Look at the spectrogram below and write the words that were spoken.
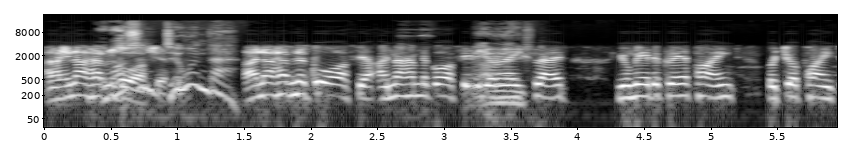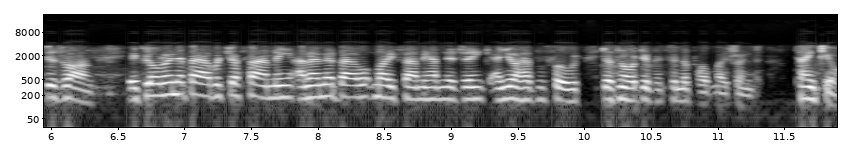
And I'm not I having to go off wasn't you. doing that. I'm not having to go off you. I'm not having to go off you. You're All a nice lad. You made a great point, but your point is wrong. If you're in a bar with your family and I'm in a bar with my family having a drink and you're having food, there's no difference in the pub, my friend. Thank you.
